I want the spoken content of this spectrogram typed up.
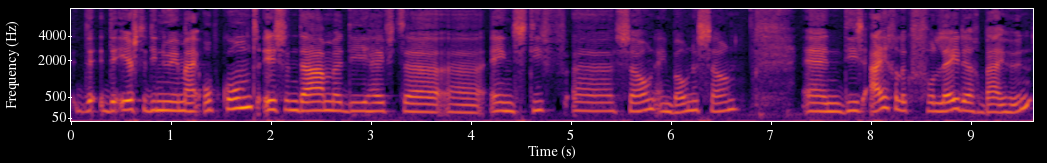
de, de eerste die nu in mij opkomt is een dame die heeft eh, eh, één stiefzoon, één bonuszoon. En die is eigenlijk volledig bij hun,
